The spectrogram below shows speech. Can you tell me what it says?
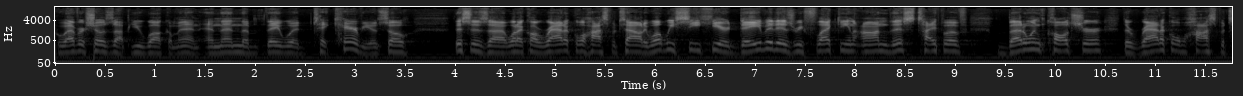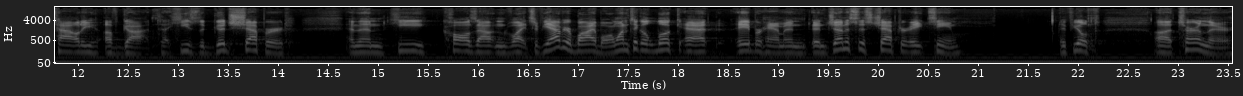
whoever shows up, you welcome in. And then the, they would take care of you. And so this is uh, what I call radical hospitality. What we see here, David is reflecting on this type of Bedouin culture, the radical hospitality of God. He's the good shepherd, and then he calls out and invites. If you have your Bible, I want to take a look at Abraham in, in Genesis chapter 18. If you'll uh, turn there,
